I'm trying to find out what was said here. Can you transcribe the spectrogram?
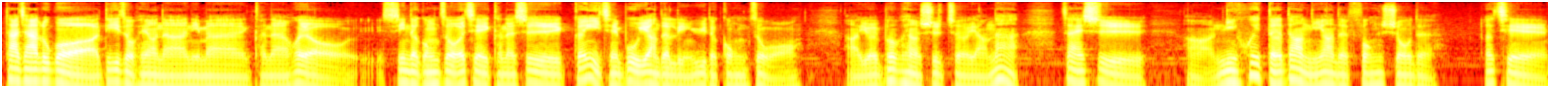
大家如果第一组朋友呢，你们可能会有新的工作，而且可能是跟以前不一样的领域的工作哦。啊，有一部分朋友是这样。那再是啊，你会得到你要的丰收的，而且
